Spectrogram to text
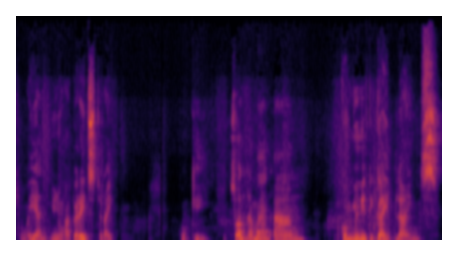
So, ayan. Yun yung copyright strike. Okay. So, ano naman ang community guidelines?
